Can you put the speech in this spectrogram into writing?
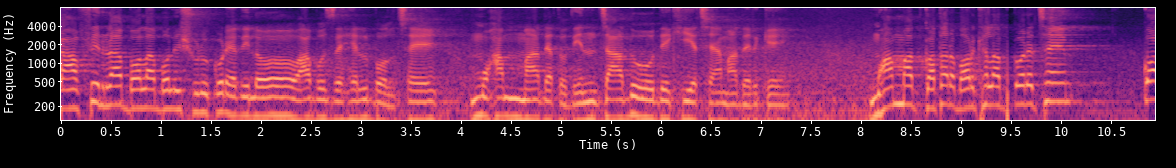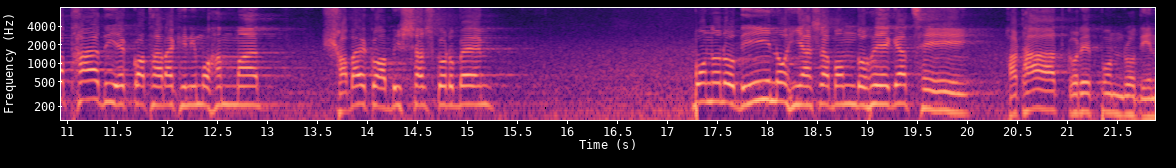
কাফিররা বলা বলি শুরু করে দিল, আবু জেহেল বলছে, মুহাম্মদ এতদিন জাদু দেখিয়েছে আমাদেরকে। মুহাম্মদ কথার বরখেলাপ করেছে কথা দিয়ে কথা রাখিনি মুহাম্মদ। সবাইকে অবিশ্বাস করবে? পনেরো দিন ওহি আসা বন্ধ হয়ে গেছে। হঠাৎ করে পনেরো দিন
